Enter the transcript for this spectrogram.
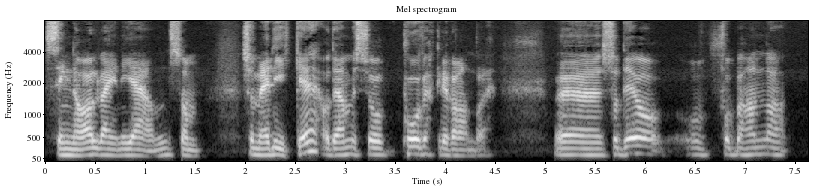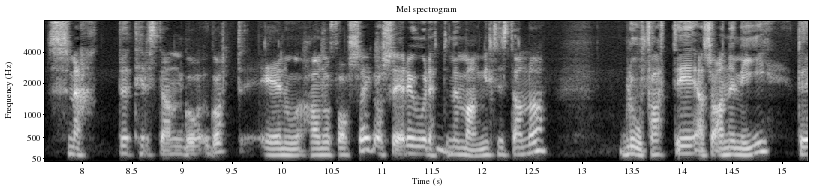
signalveiene i hjernen som, som er like, og dermed så påvirker de hverandre. Eh, så det å, å få behandla smertetilstanden godt noe, har noe for seg. Og så er det jo dette med mangeltilstander. Blodfattig, altså anemi. Det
